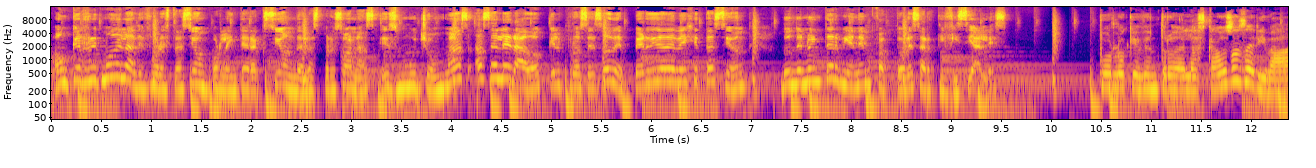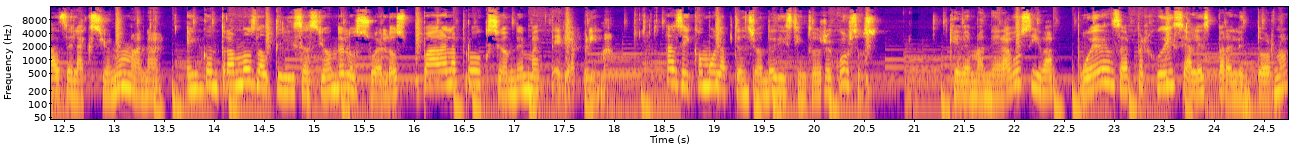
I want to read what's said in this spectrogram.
Aunque el ritmo de la deforestación por la interacción de las personas es mucho más acelerado que el proceso de pérdida de vegetación donde no intervienen factores artificiales, por lo que dentro de las causas derivadas de la acción humana encontramos la utilización de los suelos para la producción de materia prima, así como la obtención de distintos recursos, que de manera abusiva pueden ser perjudiciales para el entorno,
